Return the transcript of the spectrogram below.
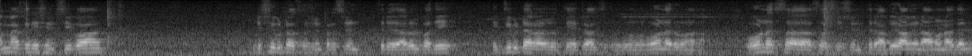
அம்மா Krishnan Siva distributor association president Thiru Arulpathi exhibitor theatre owner owners association Thiru Abirami Ramanathan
